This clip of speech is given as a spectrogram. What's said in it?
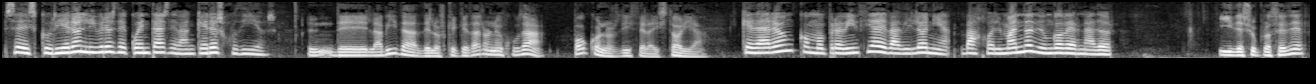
se descubrieron libros de cuentas de banqueros judíos. De la vida de los que quedaron en Judá, poco nos dice la historia quedaron como provincia de Babilonia, bajo el mando de un gobernador. Y de su proceder,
